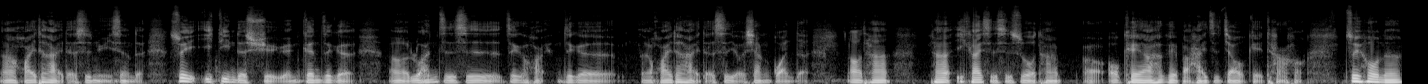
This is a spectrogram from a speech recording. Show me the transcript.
啊，怀特海德是女生的，所以一定的血缘跟这个呃卵子是这个怀这个呃怀特海德是有相关的哦，他。他一开始是说他呃 OK 啊，他可以把孩子交给他哈。最后呢，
